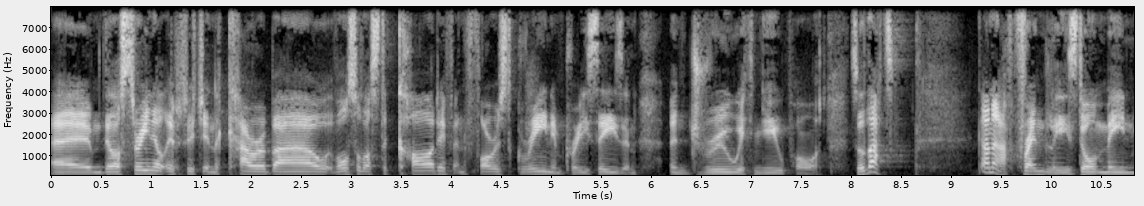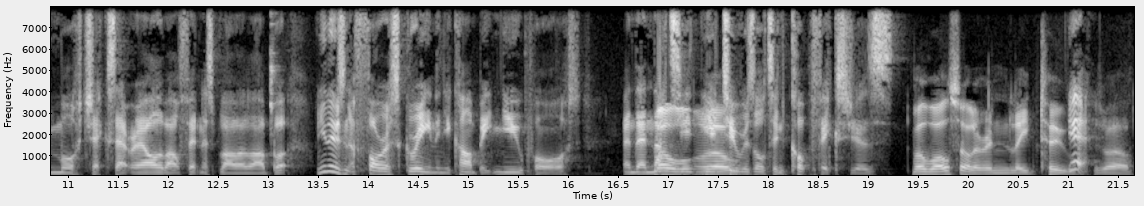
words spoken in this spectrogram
Um, they lost three 0 Ipswich in the Carabao. They've also lost to Cardiff and Forest Green in pre-season and drew with Newport. So that's I know friendlies don't mean much, etc. All about fitness, blah blah blah. But when you're losing to Forest Green and you can't beat Newport, and then that's Well, your, your well- two resulting cup fixtures. Well, Walsall are in League Two Yeah. as well.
